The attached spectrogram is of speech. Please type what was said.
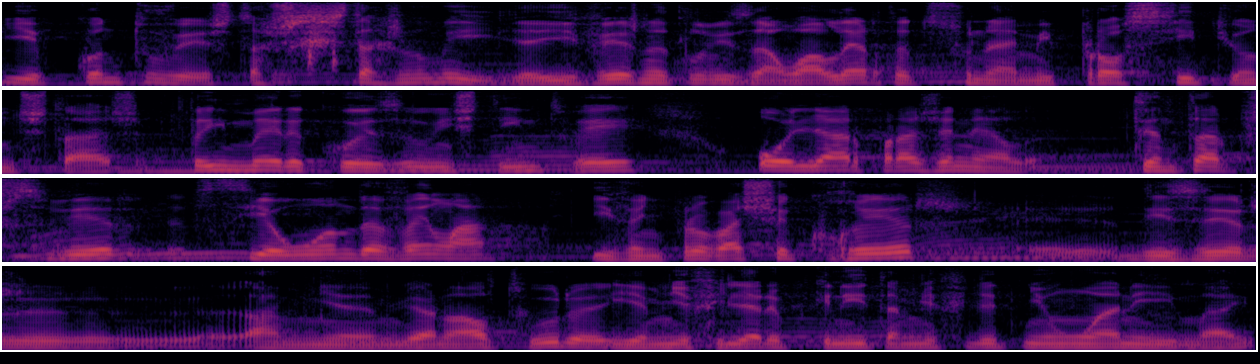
E quando tu vês, estás, estás numa ilha e vês na televisão o alerta de tsunami para o sítio onde estás, a primeira coisa, o instinto é olhar para a janela, tentar perceber se a onda vem lá. E venho para baixo a correr, eh, dizer eh, à minha mulher na altura, e a minha filha era pequenita, a minha filha tinha um ano e meio,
